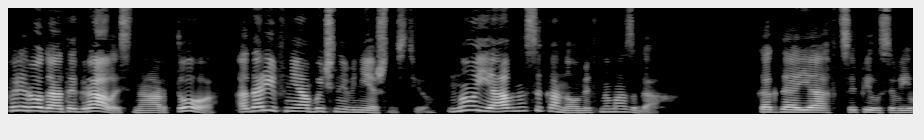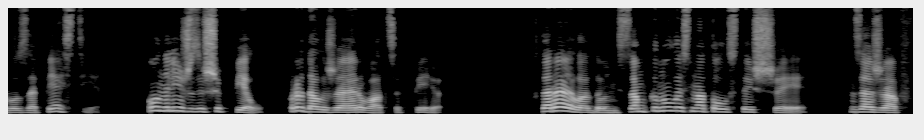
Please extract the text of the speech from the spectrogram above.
Природа отыгралась на Арто, одарив необычной внешностью, но явно сэкономив на мозгах. Когда я вцепился в его запястье, он лишь зашипел, продолжая рваться вперед. Вторая ладонь сомкнулась на толстой шее, зажав в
